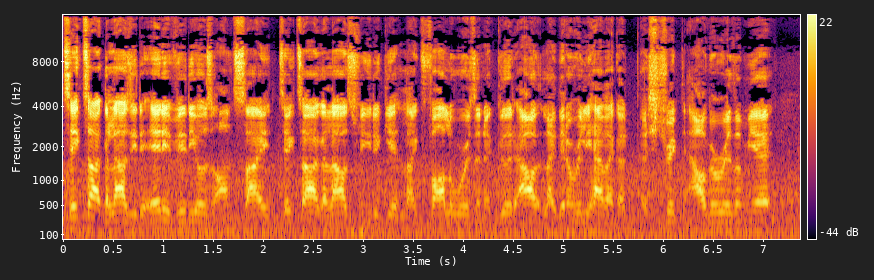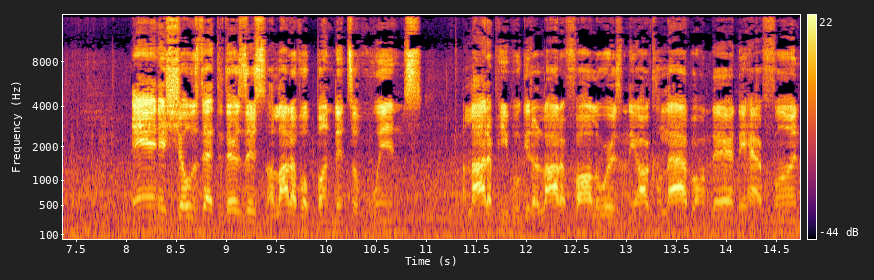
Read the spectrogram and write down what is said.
TikTok allows you to edit videos on site. TikTok allows for you to get like followers and a good out. Like they don't really have like a, a strict algorithm yet, and it shows that there's there's a lot of abundance of wins. A lot of people get a lot of followers and they all collab on there and they have fun.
